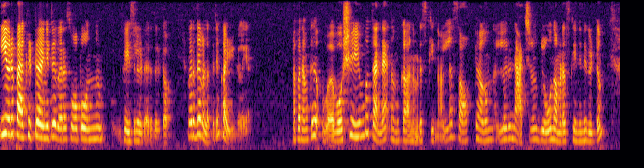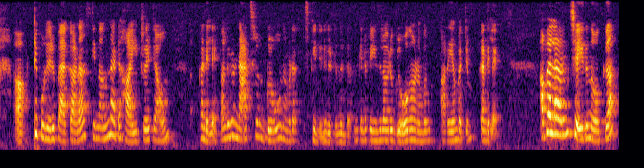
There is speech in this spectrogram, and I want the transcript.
ഈ ഒരു പാക്ക് ഇട്ട് കഴിഞ്ഞിട്ട് വേറെ സോപ്പ് ഒന്നും ഫേസിൽ ഇടരുത് കേട്ടോ. വെറുതെ വെള്ളത്തിൽ കഴുകി കളയാം. അപ്പോൾ നമുക്ക് വാഷ് ചെയ്യുമ്പോൾ തന്നെ നമുക്ക് നമ്മുടെ സ്കിൻ നല്ല സോഫ്റ്റ് ആകും. നല്ലൊരു നാച്ചുറൽ ഗ്ലോ നമ്മുടെ സ്കിന്നിന് കിട്ടും. അടിപൊളി ഒരു പാക്കാണ് സ്കിൻ നന്നായിട്ട് ഹൈഡ്രേറ്റ് ആവും. കണ്ടില്ലേ? നല്ലൊരു നാച്ചുറൽ ഗ്ലോ നമ്മുടെ സ്കിന്നിന് കിട്ടുന്നുണ്ട്. നമുക്ക് എന്റെ ഫേസിൽ ആ ഒരു ഗ്ലോ കാണുമ്പോൾ അറിയാൻ പറ്റും. കണ്ടില്ലേ? അപ്പോൾ എല്ലാവരും ചെയ്ത് നോക്കുക.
